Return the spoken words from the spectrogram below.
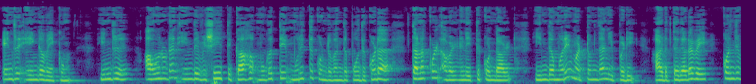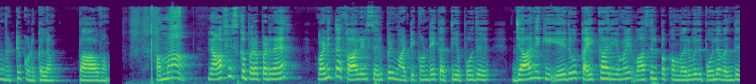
என்று ஏங்க வைக்கும். இன்று அவனுடன் இந்த விஷயத்துக்காக முகத்தை முறித்து கொண்டு வந்த போது கூட தனக்குள் அவள் நினைத்து கொண்டாள். இந்த முறை மட்டும்தான் இப்படி. அடுத்த தடவை கொஞ்சம் விட்டு கொடுக்கலாம். பாவம். அம்மா நான் ஆபீஸ்க்கு புறப்படுறேன். வனிதா காலில் செருப்பை மாட்டிக்கொண்டே கத்திய போது ஜானகி ஏதோ கைக்காரியமாய் வாசல் பக்கம் வருவது போல வந்து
